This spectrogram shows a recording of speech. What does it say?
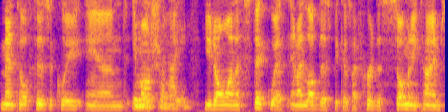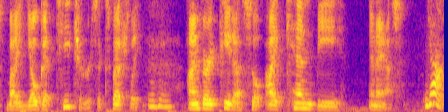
Mental, physically, and emotionally. Emotionally. You don't want to stick with, and I love this because I've heard this so many times by yoga teachers, especially. Mm-hmm. I'm very pitta, so I can be an ass. Yeah,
